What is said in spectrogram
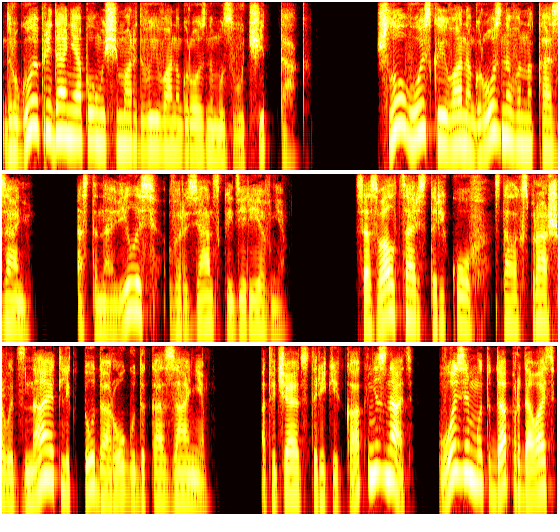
Другое предание о помощи Мордвы Ивану Грозному звучит так. Шло войско Ивана Грозного на Казань, остановилось в Ирзянской деревне. Созвал царь стариков, стал их спрашивать, знает ли кто дорогу до Казани. Отвечают старики, как не знать? Возим мы туда продавать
